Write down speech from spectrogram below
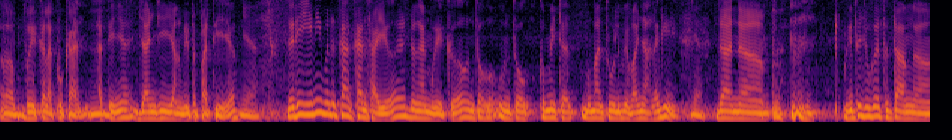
uh, mereka lakukan hmm. artinya janji yang ditepati ya yeah. Jadi ini mendekatkan saya dengan mereka untuk untuk komited membantu lebih banyak lagi yeah. dan uh, begitu juga tentang uh,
